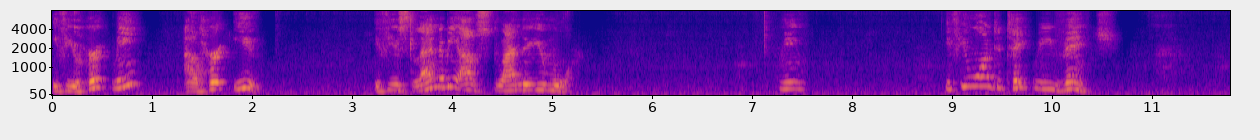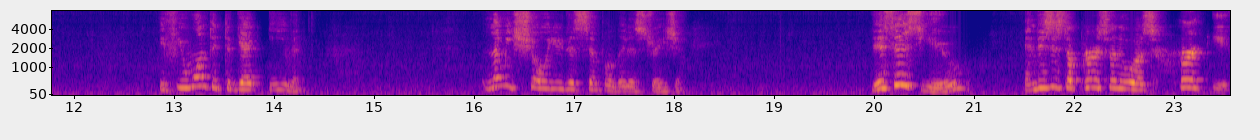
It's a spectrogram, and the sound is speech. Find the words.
If you hurt me, I'll hurt you. If you slander me, I'll slander you more. I mean, if you want to take revenge, if you wanted to get even, let me show you this simple illustration. This is you, and this is the person who has hurt you.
